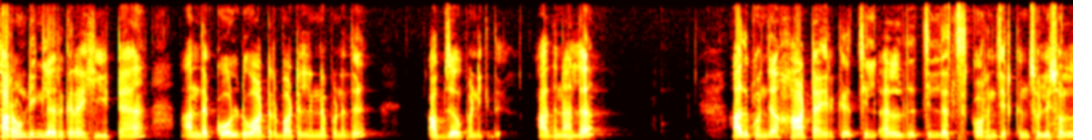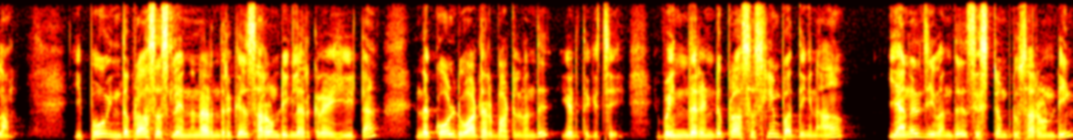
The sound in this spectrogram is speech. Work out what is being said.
சரௌண்டிங்கில் இருக்கிற ஹீட்டை அந்த கோல்டு வாட்டர் பாட்டில் என்ன பண்ணுது? அப்சர்வ் பண்ணிக்குது. அதனால் அது கொஞ்சம் ஹாட்டாக இருக்குது சில் அல்லது சில்லஸ் குறைஞ்சிருக்குன்னு சொல்லி சொல்லலாம். இப்போது இந்த ப்ராசஸில் என்ன நடந்திருக்கு? சரௌண்டிங்கில் இருக்கிற ஹீட்டை இந்த கோல்டு வாட்டர் பாட்டில் வந்து எடுத்துக்கிச்சு. இப்போ இந்த ரெண்டு ப்ராசஸ்லேயும் பார்த்தீங்கன்னா எனர்ஜி வந்து சிஸ்டம் டு சரௌண்டிங்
